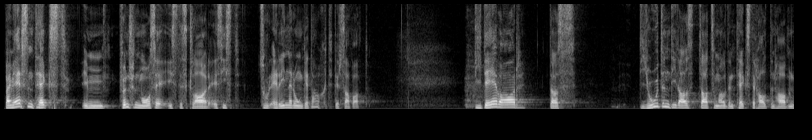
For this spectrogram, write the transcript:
Beim ersten Text im 5. Mose ist es klar, es ist zur Erinnerung gedacht, der Sabbat. Die Idee war, dass die Juden, die das, dazu mal den Text erhalten haben,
